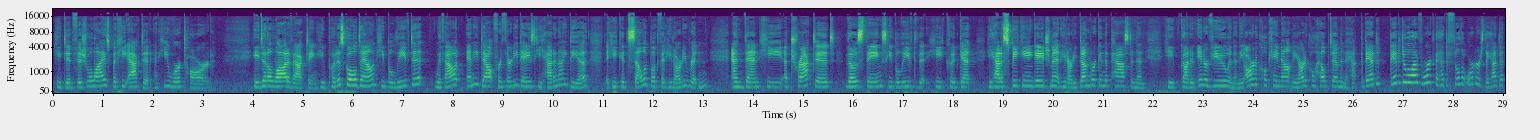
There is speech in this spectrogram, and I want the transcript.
He did visualize, but he acted and he worked hard. He did a lot of acting. He put his goal down, he believed it without any doubt for 30 days. He had an idea that he could sell a book that he'd already written, and then he attracted those things. He believed that he could get he had a speaking engagement. He'd already done work in the past, and then he got an interview, and then the article came out, and the article helped him. And they had, but they had to they had to do a lot of work. They had to fill the orders. They had to,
